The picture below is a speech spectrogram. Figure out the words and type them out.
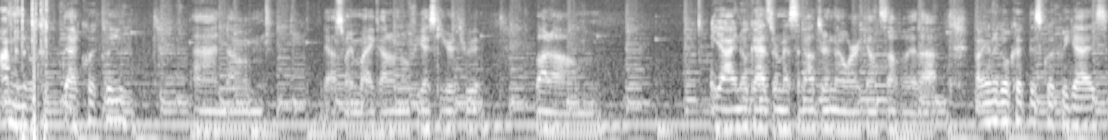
I'm gonna go cook that quickly. And um yeah, that's my mic. I don't know if you guys can hear through it. But um yeah, I know guys are messing out during that workout and stuff like that. But I'm gonna go cook this quickly, guys.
